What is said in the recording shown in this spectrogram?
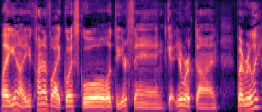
like you know, you kind of like go to school, do your thing, get your work done, but really,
